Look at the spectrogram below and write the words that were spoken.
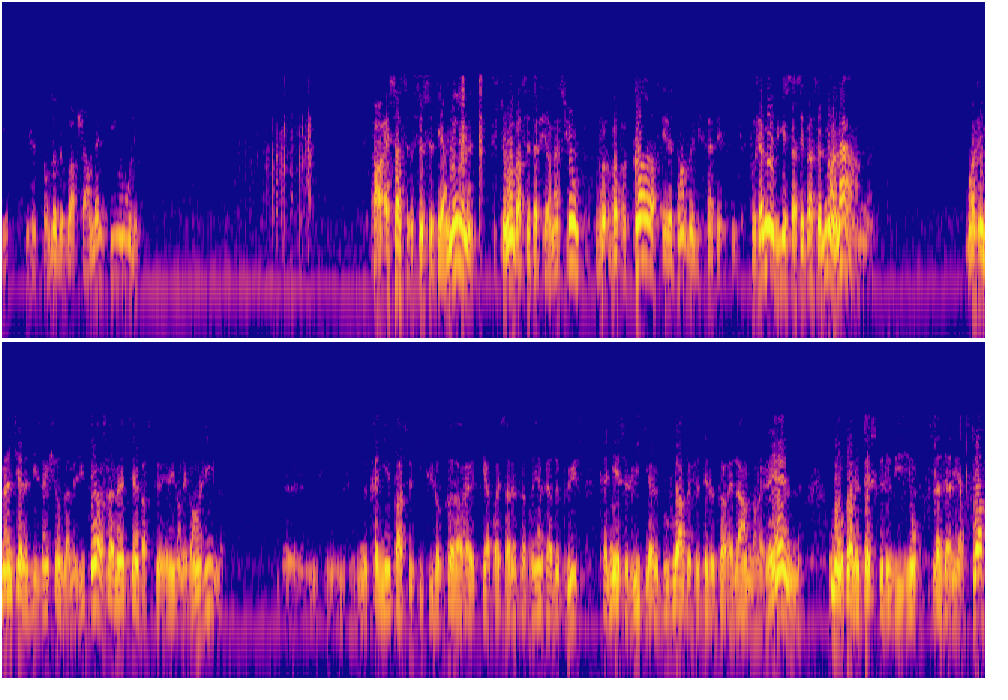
Ou splendeur de gloire charnelle, si vous voulez. Alors, et ça se, termine justement par cette affirmation votre corps est le temple du Saint-Esprit. Il ne faut jamais oublier ça, c'est pas seulement l'âme. Moi, je maintiens la distinction de l'âme et du corps, je la maintiens parce qu'elle est dans l'Évangile. Euh, je, ne craignais pas ceux qui tuent le corps et qui après ça ne peuvent rien faire de plus, craignez celui qui a le pouvoir de jeter le corps et l'âme dans la géhenne, ou encore le texte que nous disions la dernière fois,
